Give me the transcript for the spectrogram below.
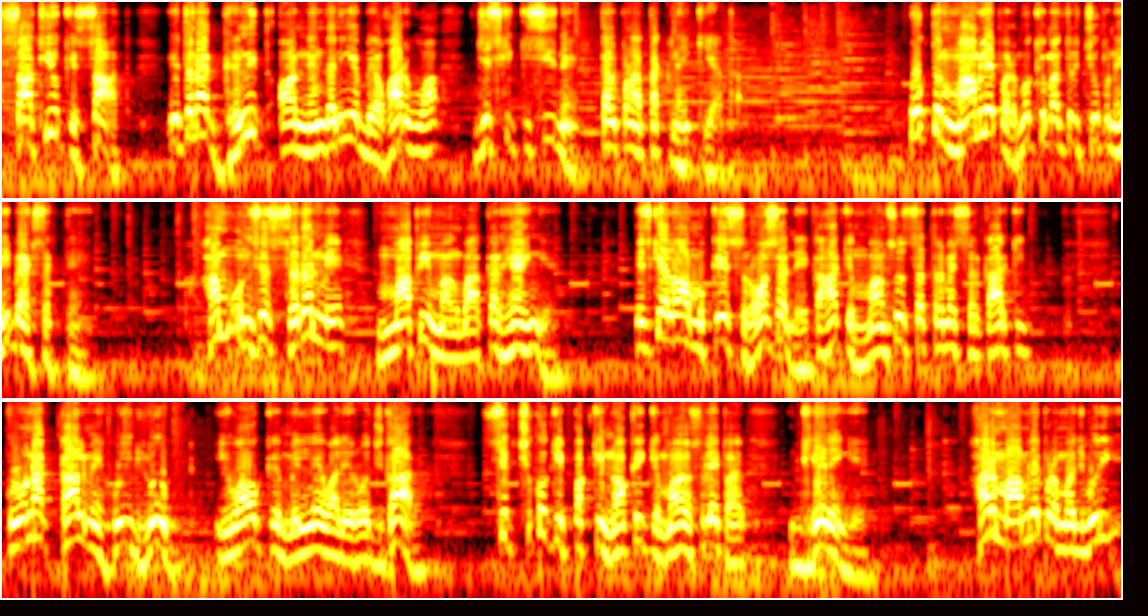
साथियों के साथ इतना घृणित और निंदनीय व्यवहार हुआ जिसकी किसी ने कल्पना तक नहीं किया था। उक्त मामले पर मुख्यमंत्री चुप नहीं बैठ सकते हैं। हम उनसे सदन में माफ़ी मंगवा कर रहेंगे। इसके अलावा मुकेश रोशन ने कहा कि मानसून सत्र में सरकार की कोरोना काल में हुई लूट, युवाओं के मिलने वाले रोज़गार शिक्षकों की पक्की नौकरी के मसले पर घेरेंगे। हर मामले पर मजबूरी।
